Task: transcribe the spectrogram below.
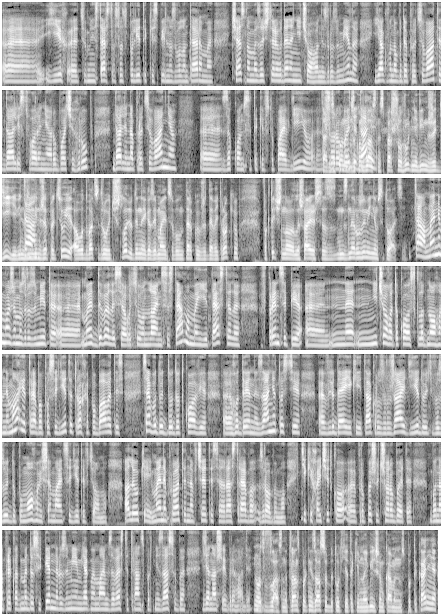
Е, їх е, цю міністерство соцполітики спільно з волонтерами. Чесно, ми за 4 години нічого не зрозуміли, як воно буде працювати. Далі створення робочих груп, далі напрацювання. Е, закон все-таки вступає в дію. Е, так, що закон, робити закон, далі? власне, з 1 грудня він вже діє, він вже, він вже працює, а от 22 число людина, яка займається волонтеркою вже 9 років, фактично лишаєшся з, з нерозумінням ситуації. Так, ми не можемо зрозуміти. Е, ми дивилися оцю онлайн-систему, ми її тестили. В принципі, не, нічого такого складного немає. Треба посидіти, трохи побавитись. Це будуть додаткові години зайнятості в людей, які і так розгружають, їдуть, везуть допомогу і ще мають сидіти в цьому. Але окей, ми не проти навчитися, раз треба, зробимо. Тільки хай чітко е, пропишуть, що робити. Бо, наприклад, ми до сих пір не розуміємо, як ми маємо завести транспортні засоби для нашої бригади. Ну от власне транспортні засоби тут є таким найбільшим каменем спотикання.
